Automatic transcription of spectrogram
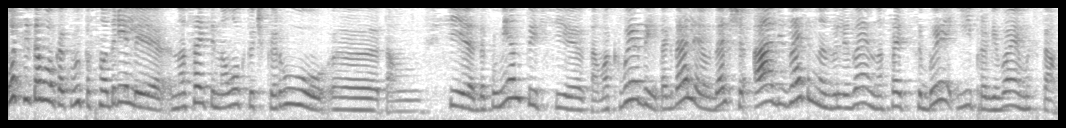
После того, как вы посмотрели на сайте налог.ру э, все документы, все там акведы и так далее, дальше обязательно залезаем на сайт ЦБ и пробиваем их там.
